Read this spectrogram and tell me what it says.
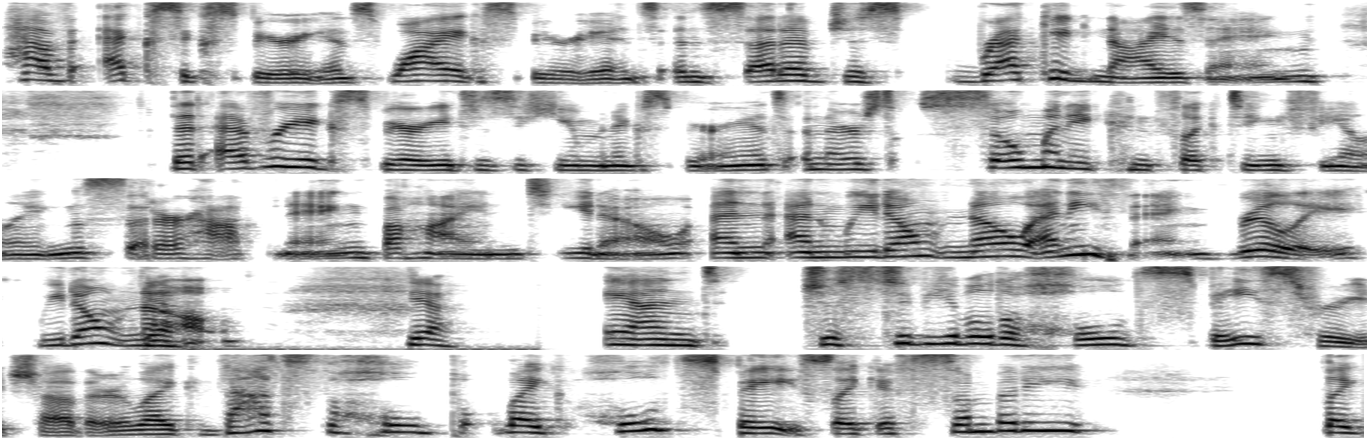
have x experience y experience instead of just recognizing that every experience is a human experience and there's so many conflicting feelings that are happening behind you know and and we don't know anything really. We don't know. Yeah. and just to be able to hold space for each other like that's the whole like hold space. Like if somebody like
